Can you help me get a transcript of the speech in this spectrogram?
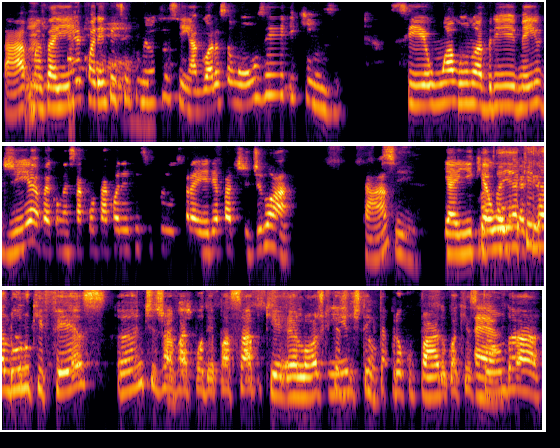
tá? Mas aí é 45 minutos assim, agora são 11 e 15. Se um aluno abrir meio-dia, vai começar a contar 45 minutos para ele a partir de lá, tá? Sim. E aí que Mas é o aí aquele questão... aluno que fez antes já vai poder passar, porque é lógico que isso. a gente tem que estar preocupado com a questão é. Da,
